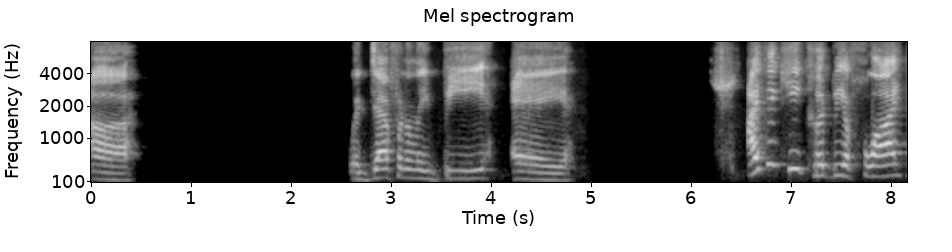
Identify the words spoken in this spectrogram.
uh, would definitely be a. I think he could be a fly.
